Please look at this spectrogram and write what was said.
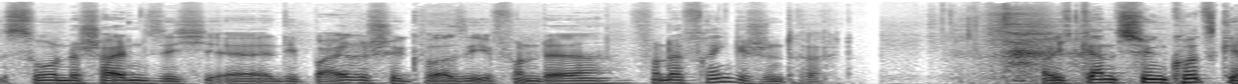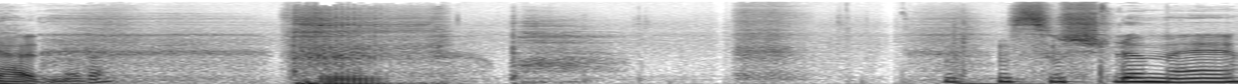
so unterscheiden sich die bayerische quasi von der, von der fränkischen Tracht. Habe ich ganz schön kurz gehalten, oder? Das ist so schlimm, ey.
